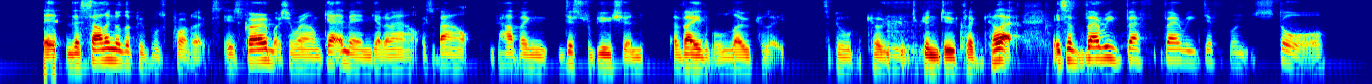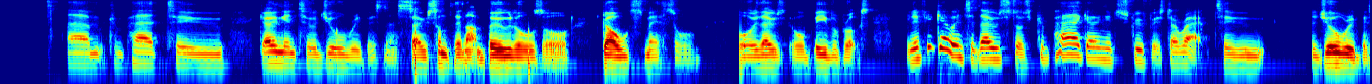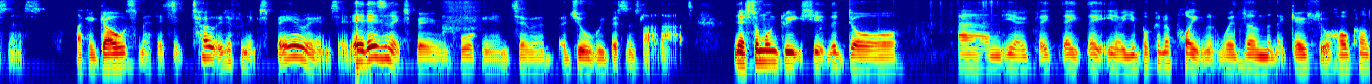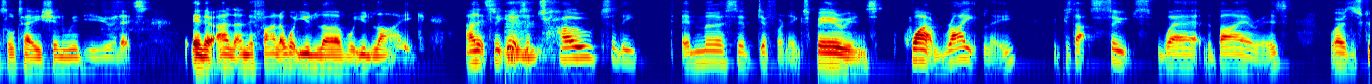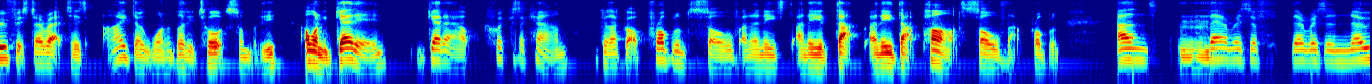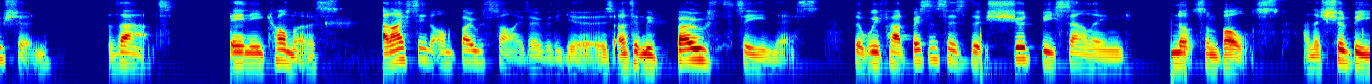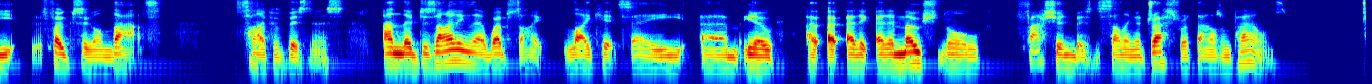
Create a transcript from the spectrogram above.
It, they're selling other people's products. It's very much around get them in, get them out. It's about having distribution available locally so people can, hmm. can do click and collect. It's a very, very different store um, compared to going into a jewelry business. So something like Boodles or Goldsmiths or or those or Beaverbrooks know, if you go into those stores, you compare going into Screwfix Direct to the jewelry business, like a goldsmith, it's a totally different experience. it, it is an experience walking into a, a, jewelry business like that. You know, someone greets you at the door, and you know they, they, they you know you book an appointment with them, and they go through a whole consultation with you, and it's you know, and, and they find out what you love, what you like, and it's you know, it's a mm. totally immersive, different experience. Quite rightly, because that suits where the buyer is. Whereas the Screwfix Direct is, I don't want to bloody talk to somebody. I want to get in, get out quick as I can because I've got a problem to solve and I need I need that I need that part to solve that problem. And mm. there is a there is a notion that in e-commerce, and I've seen it on both sides over the years. I think we've both seen this that we've had businesses that should be selling nuts and bolts and they should be focusing on that type of business and they're designing their website like it's a um, you know a, a, an, emotional fashion business selling a dress for a thousand pounds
